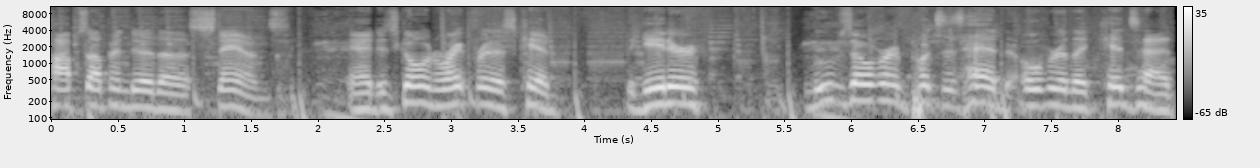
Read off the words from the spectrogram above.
pops up into the stands, and it's going right for this kid. The gator moves over and puts his head over the kid's head,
